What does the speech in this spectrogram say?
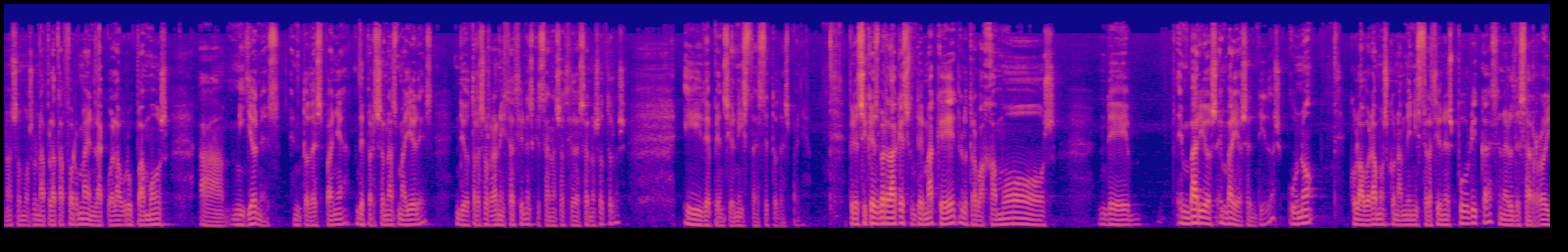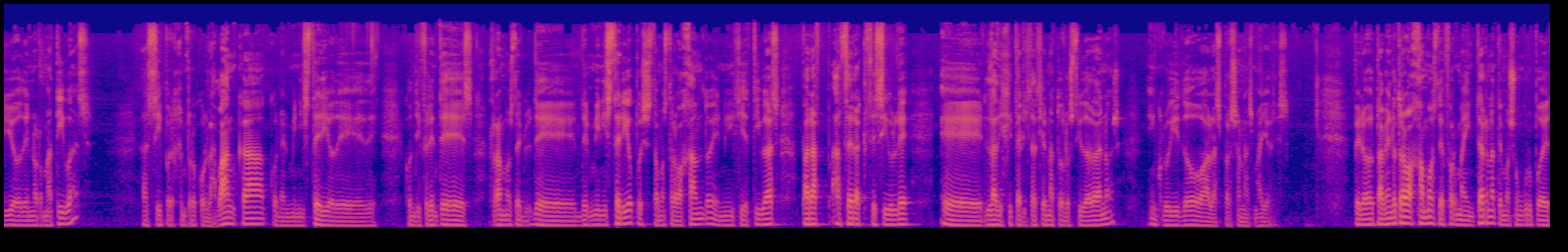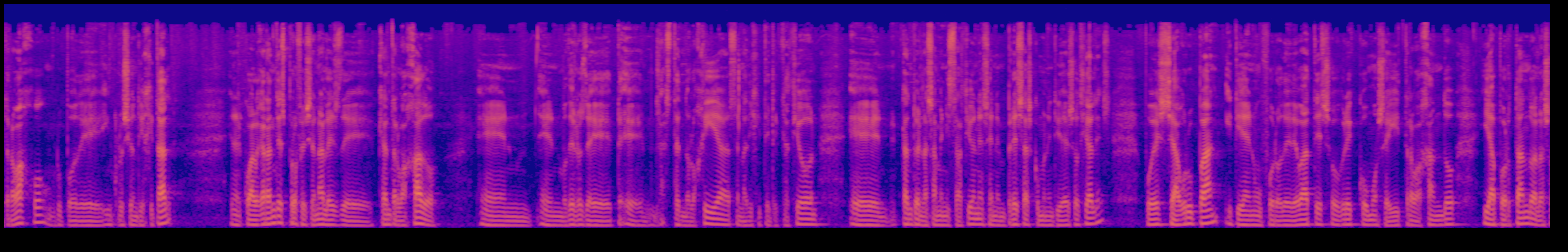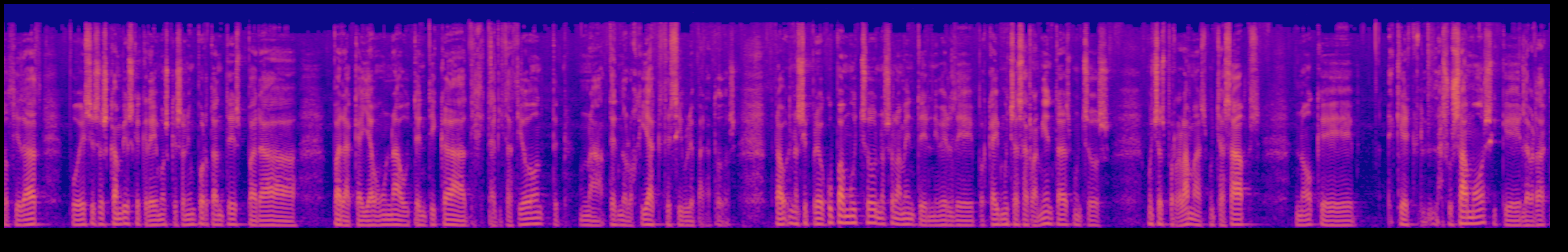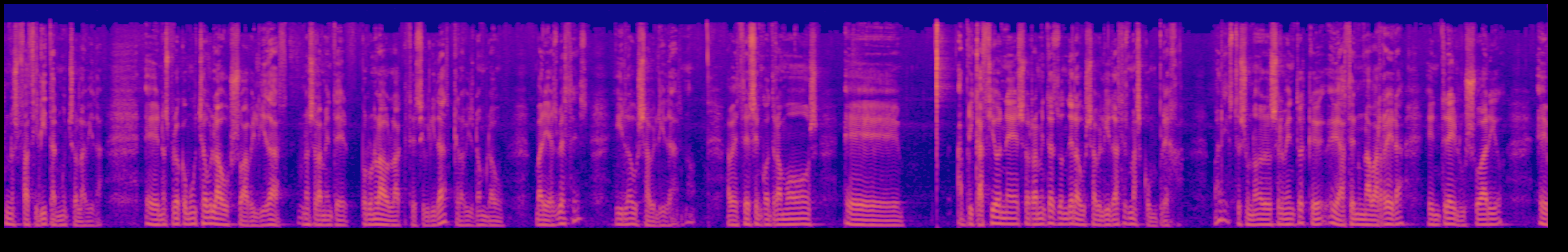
¿No? Somos una plataforma en la cual agrupamos a millones en toda España de personas mayores de otras organizaciones que están asociadas a nosotros y de pensionistas de toda España. Pero sí que es verdad que es un tema que lo trabajamos en varios, en varios sentidos. Uno, colaboramos con administraciones públicas en el desarrollo de normativas, así por ejemplo con la banca, con el ministerio, de, con diferentes ramos del ministerio, pues estamos trabajando en iniciativas para hacer accesible eh, la digitalización a todos los ciudadanos, incluido a las personas mayores. Pero también lo trabajamos de forma interna, tenemos un grupo de trabajo, un grupo de inclusión digital, en el cual grandes profesionales que han trabajado en, modelos de las tecnologías, en la digitalización, tanto en las administraciones, en empresas como en entidades sociales, pues se agrupan y tienen un foro de debate sobre cómo seguir trabajando y aportando a la sociedad pues esos cambios que creemos que son importantes para, para que haya una auténtica digitalización, una tecnología accesible para todos. Nos preocupa mucho no solamente el nivel de, porque hay muchas herramientas, muchos, muchos programas, muchas apps, ¿no? que, que las usamos y que la verdad nos facilitan mucho la vida. Eh, nos preocupa mucho la usabilidad, no solamente, por un lado, la accesibilidad, que lo habéis nombrado varias veces, y la usabilidad. ¿no? A veces encontramos eh, aplicaciones o herramientas donde la usabilidad es más compleja. ¿vale? Este es uno de los elementos que eh, hacen una barrera entre el usuario,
